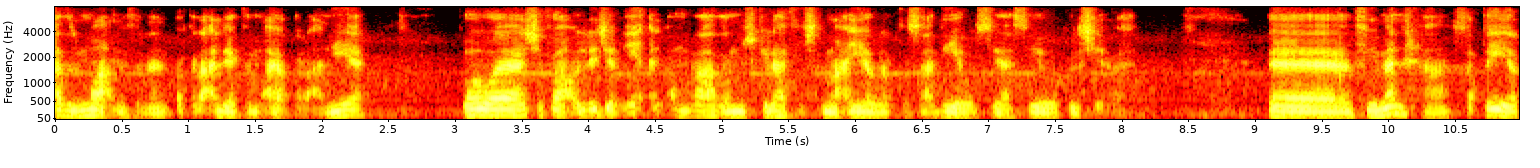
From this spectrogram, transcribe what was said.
هذا الماء مثلا بقرأ عليكم آية قرآنية وهو شفاء لجميع الأمراض والمشكلات الاجتماعية والاقتصادية والسياسية وكل شيء آه، في منحى خطير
